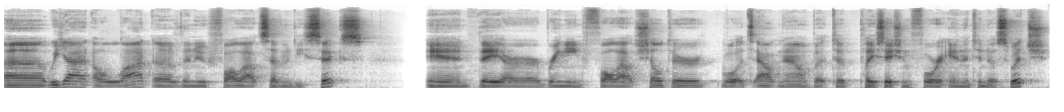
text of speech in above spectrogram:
Uh, we got a lot of the new Fallout 76, and they are bringing Fallout Shelter. Well, it's out now, but to PlayStation 4 and Nintendo Switch.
